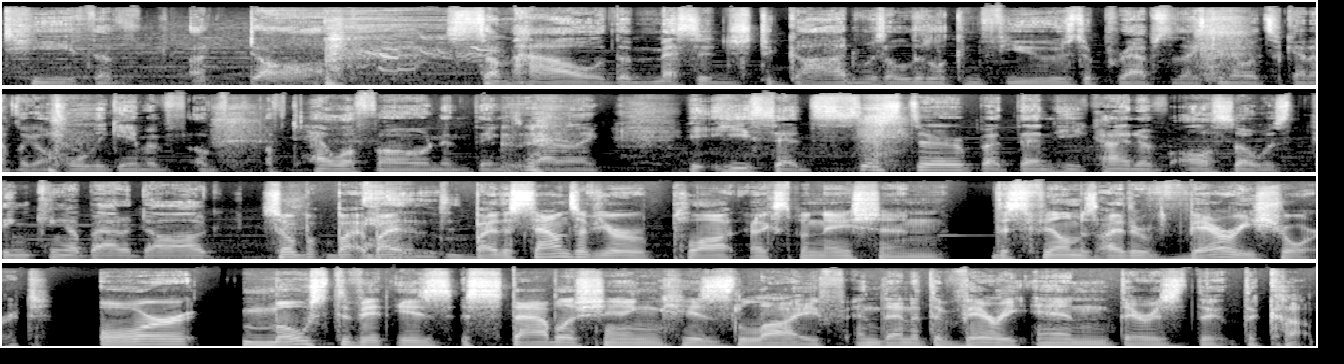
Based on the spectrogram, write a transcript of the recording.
teeth of a dog. Somehow the message to God was a little confused, or perhaps like, you know, it's kind of like a holy game of, of, of telephone and things kind of like he, he said sister, but then he kind of also was thinking about a dog. So, by, by, by the sounds of your plot explanation, this film is either very short or most of it is establishing his life. And then at the very end, there is the, the cup.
